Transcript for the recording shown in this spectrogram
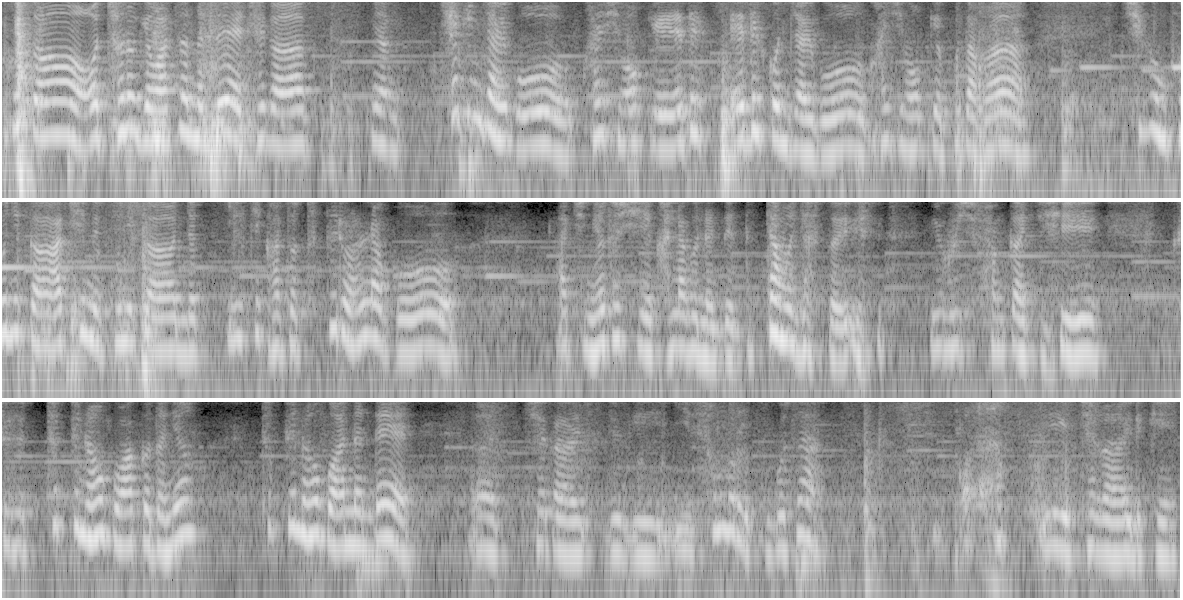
그것도 어, 저녁에 왔었는데 제가 그냥 책인 줄 알고 관심 없게 애들 애들 건 줄 알고 관심 없게 보다가 지금 보니까 아침에 보니까 이제 일찍 가서 투표를 하려고 아침 6시에 가려고 했는데 늦잠을 잤어요. 7시 반까지. 그래서 투표는 하고 왔거든요. 투표는 하고 왔는데 어, 제가 여기 이 선물을 보고서 꼭이 제가 이렇게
